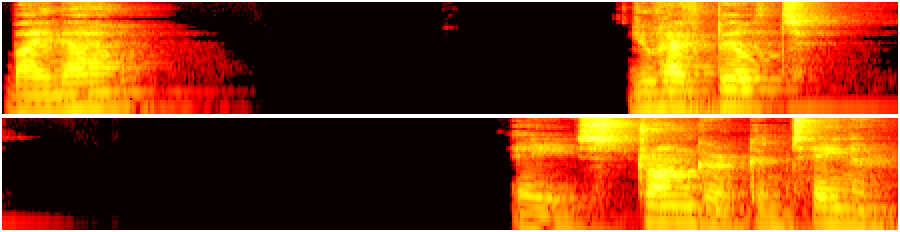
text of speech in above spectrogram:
By now, you have built a stronger container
